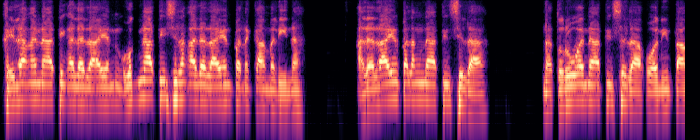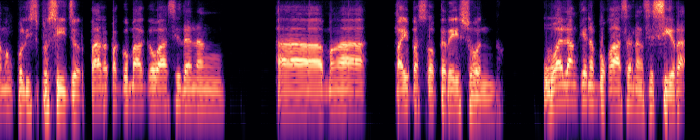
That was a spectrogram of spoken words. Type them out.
Kailangan nating alalayan, wag natin silang alalayan pa nagkamali na. Alalayan pa lang natin sila, naturuan natin sila kung anong tamang police procedure para pag gumagawa sila ng ah, mga bypass operation, walang kinabukasan ng sisira.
